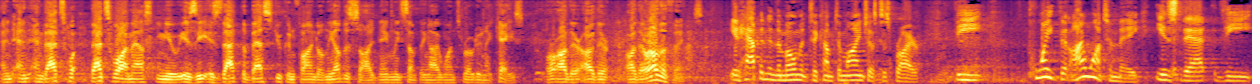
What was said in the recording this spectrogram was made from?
And, and, and that's, what, that's why I'm asking you, is, the, is that the best you can find on the other side, namely something I once wrote in a case? Or are there, are there, are there other things? It happened in the moment to come to mind, Justice Breyer. The point that I want to make is that the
